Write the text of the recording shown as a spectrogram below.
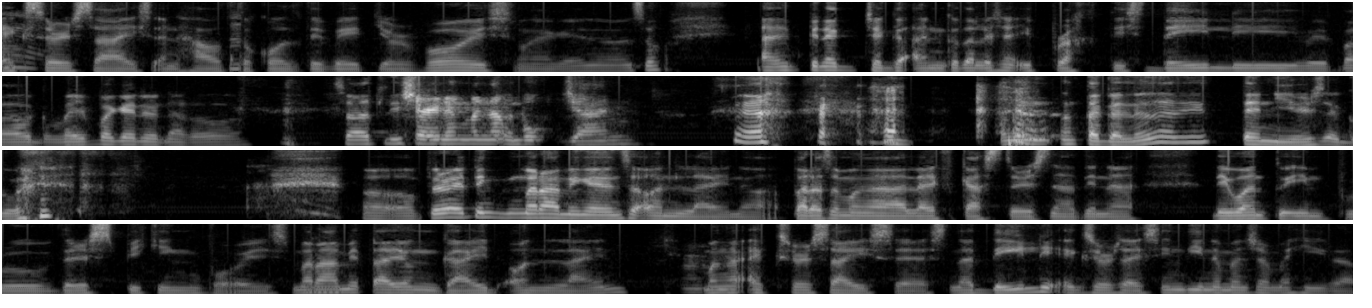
exercise on how to cultivate your voice, mga ganon. So, ay, pinagtyagaan ko talaga siya i-practice daily. May pa, may pa ganun ako. So, at least... Share ang- naman ng ang- book dyan. ang, ang tagal na, 10 years ago. Oo, pero I think marami ngayon sa online, no? para sa mga life casters natin na they want to improve their speaking voice. Marami tayong guide online, Mm. mga exercises na daily exercise, hindi naman siya mahirap.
